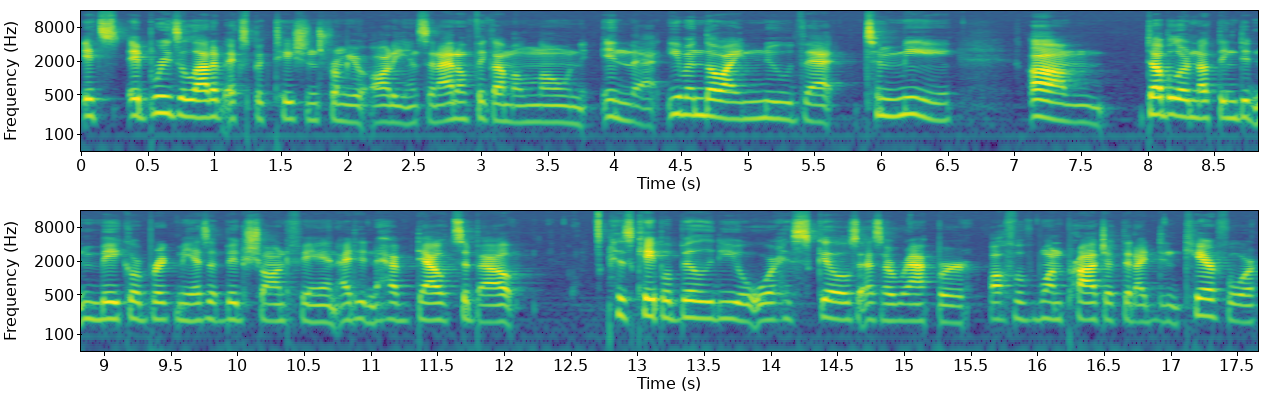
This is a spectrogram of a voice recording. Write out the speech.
it's it breeds a lot of expectations from your audience, and I don't think I'm alone in that. Even though I knew that to me, um, Double or Nothing didn't make or break me as a big Sean fan. I didn't have doubts about his capability or his skills as a rapper off of one project that I didn't care for.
